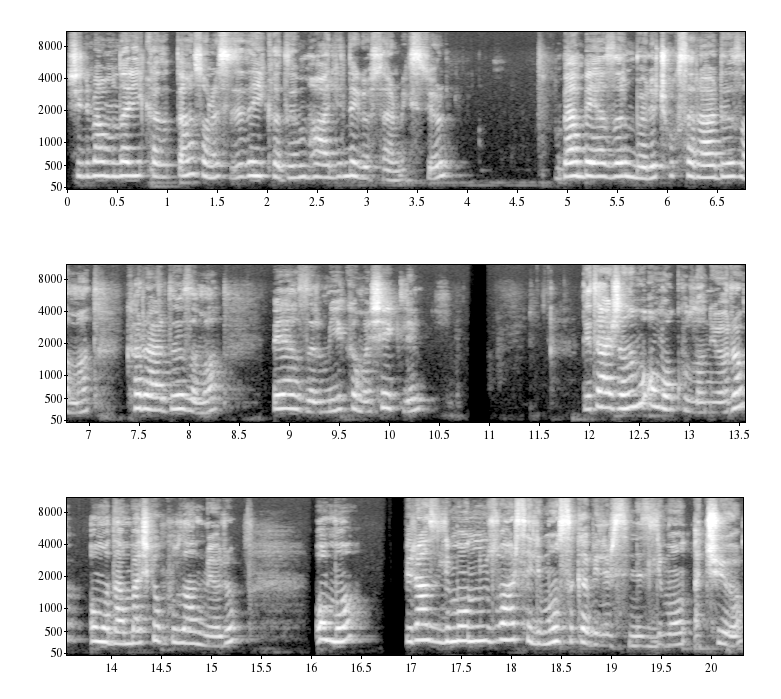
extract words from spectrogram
Şimdi ben bunları yıkadıktan sonra size de yıkadığım halini de göstermek istiyorum. Ben beyazlarım böyle çok sarardığı zaman, karardığı zaman beyazlarımı yıkama şeklim deterjanımı Omo kullanıyorum. Omo'dan başka kullanmıyorum. Omo biraz limonunuz varsa limon sıkabilirsiniz. Limon açıyor.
